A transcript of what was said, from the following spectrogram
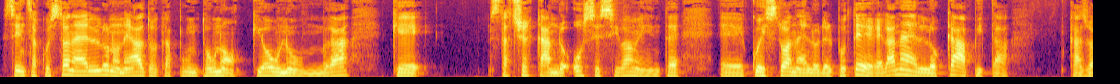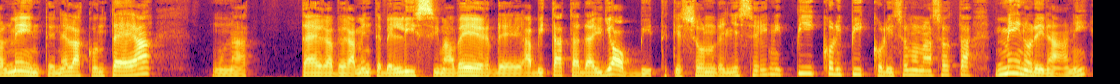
senza questo anello non è altro che appunto un occhio, un'ombra che sta cercando ossessivamente eh, questo anello del potere. L'anello capita casualmente nella contea, una terra veramente bellissima, verde, abitata dagli hobbit, che sono degli esserini piccoli piccoli, sono una sorta meno dei nani,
